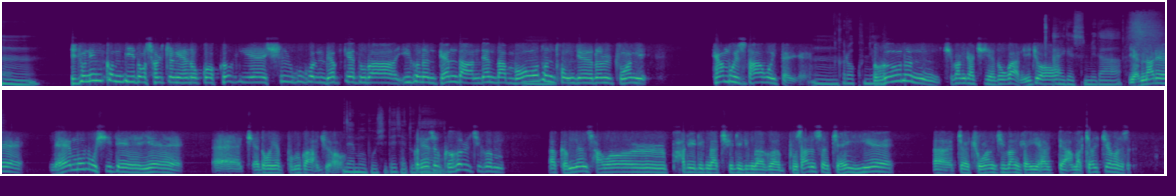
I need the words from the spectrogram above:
음. 기준임금비도 설정해놓고 거기에 실국을 몇 개 두라 이거는 된다 안 된다 모든 음. 통제를 중앙이 행안부에서 다 하고 있다 이게. 음 그렇군요. 그거는 지방자치제도가 아니죠. 알겠습니다. 옛날에 내무부 시대의 에, 제도에 불과하죠. 내무부 시대 제도. 그래서 그걸 지금 아, 금년 4월 8일인가 7일인가 그 부산서 제2의 어, 저 중앙지방회의 할 때 아마 결정을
